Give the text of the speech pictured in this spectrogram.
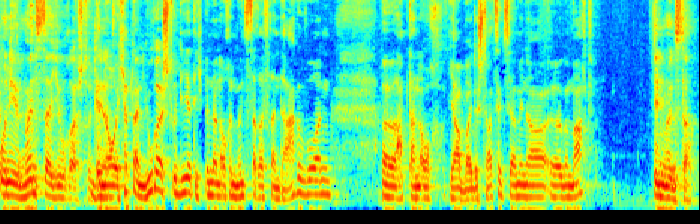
Uni Münster Jura studiert. Genau, ich habe dann Jura studiert. Ich bin dann auch in Münster Referendar geworden. Äh, habe dann auch ja beide Staatsexamina äh, gemacht. In Münster?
